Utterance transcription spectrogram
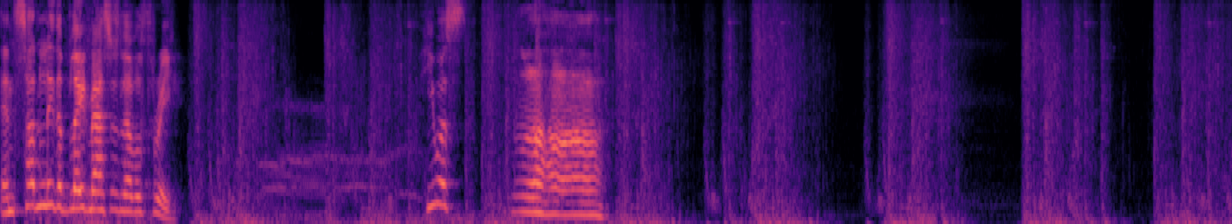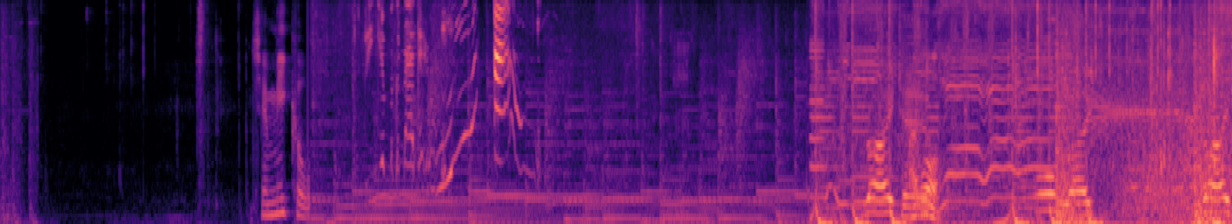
And suddenly the Blade Master's level 3. He was... Jamiko. Right I. Alright. Right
